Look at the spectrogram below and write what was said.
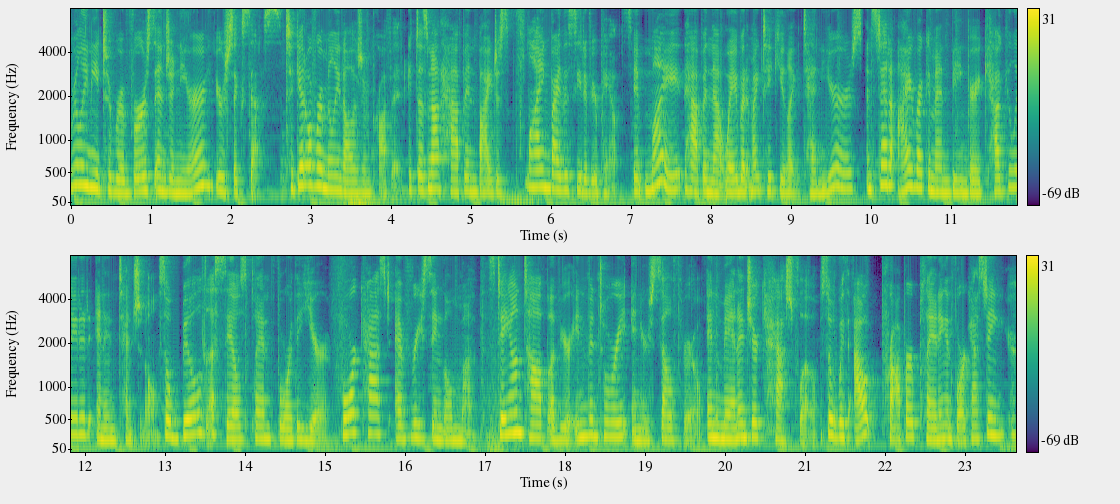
really need to reverse engineer your success. To get over a million dollars in profit, it does not happen by just flying by the seat of your pants. It might happen that way, but it might take you like 10 years. Instead, I recommend being very calculated and intentional. So build a sales plan for the year. Forecast every single month. Stay on top of your inventory and your sell through and manage your cash flow. So without proper planning and forecasting, you're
